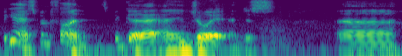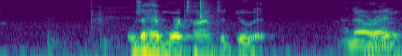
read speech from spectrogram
but yeah, it's been fun. It's been good. I, I enjoy it. I just uh, I wish I had more time to do it. I know, you right? know?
